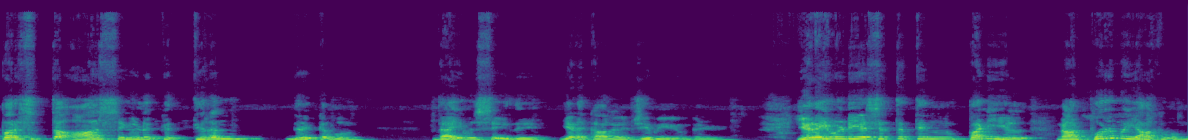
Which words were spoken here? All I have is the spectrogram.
பரிசுத்த ஆசைகளுக்கு திறந்திருக்கவும் தயவு செய்து எனக்காக ஜெபியுங்கள். இறைவனுடைய சித்தத்தின் பணியில் நான் பொறுமையாகவும்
